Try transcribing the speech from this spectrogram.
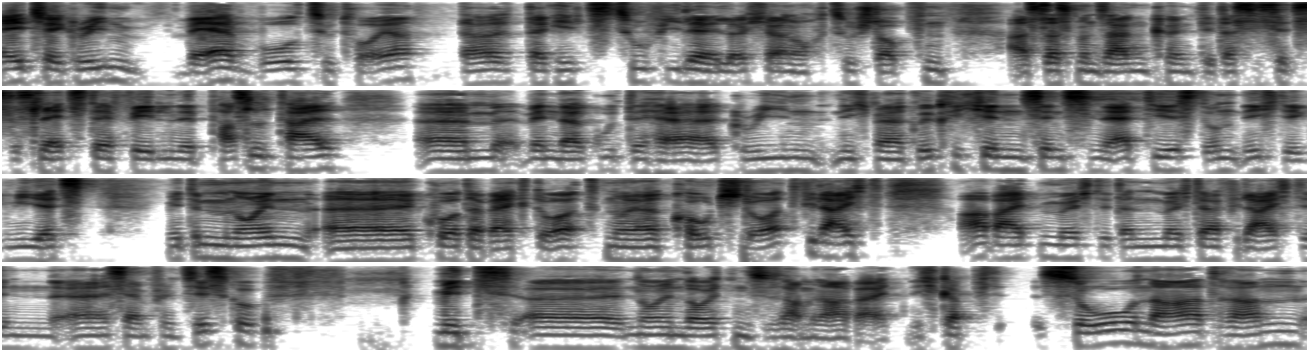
AJ Green wäre wohl zu teuer. Da, da gibt es zu viele Löcher noch zu stopfen, als dass man sagen könnte, das ist jetzt das letzte fehlende Puzzleteil. Ähm, wenn der gute Herr Green nicht mehr glücklich in Cincinnati ist und nicht irgendwie jetzt mit dem neuen äh, Quarterback dort, neuer Coach dort vielleicht arbeiten möchte, dann möchte er vielleicht in äh, San Francisco mit äh, neuen Leuten zusammenarbeiten. Ich glaube, so nah dran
